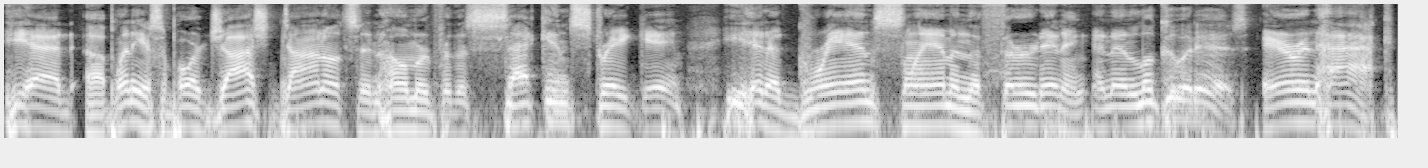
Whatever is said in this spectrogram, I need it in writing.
He had uh, plenty of support. Josh Donaldson homered for the second straight game. He hit a grand slam in the third inning. And then look who it is Aaron Hack.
